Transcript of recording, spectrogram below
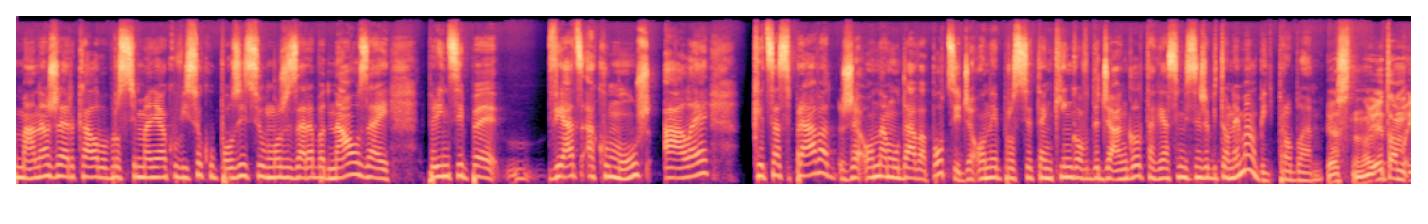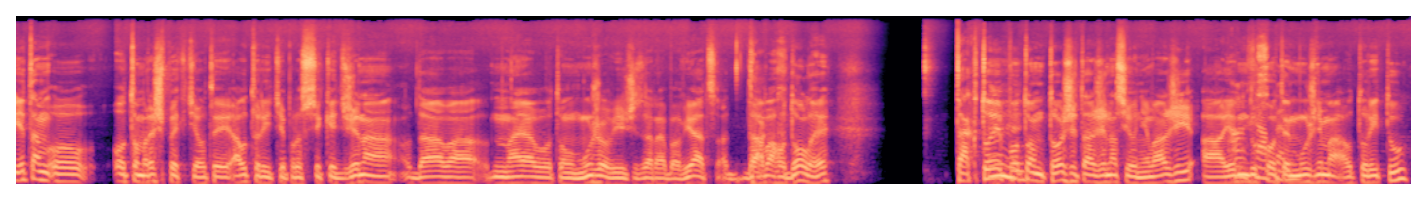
manažérka alebo proste má nejakú vysokú pozíciu, môže zarábať naozaj v princípe viac ako muž, ale keď sa správa, že ona mu dáva pocit, že on je proste ten king of the jungle, tak ja si myslím, že by to nemal byť problém. Jasné, no je tam, je tam o, o tom rešpekte, o tej autorite proste, keď žena dáva najavo tomu mužovi, že zarába viac a dáva ho dole, tak to je mm-hmm. potom to, že tá žena si ho neváži a jednoducho ten muž nemá autoritu,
